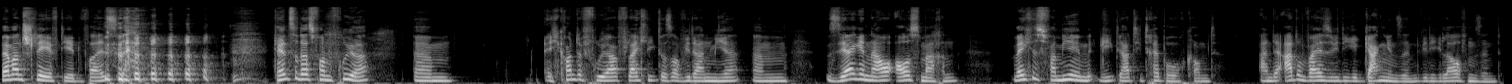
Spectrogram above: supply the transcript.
Wenn man schläft, jedenfalls. Kennst du das von früher? Ähm, ich konnte früher, vielleicht liegt das auch wieder an mir, ähm, sehr genau ausmachen, welches Familienmitglied gerade die Treppe hochkommt. An der Art und Weise, wie die gegangen sind, wie die gelaufen sind.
